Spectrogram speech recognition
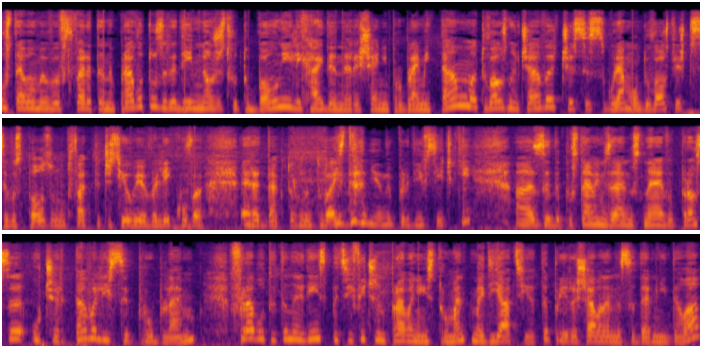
Оставаме в сферата на правото заради множеството болни или хайде нерешени проблеми там. Това означава, че с голямо удоволствие ще се възползвам от факта, че Силвия Великова е редактор на това издание на преди всички, а, за да поставим заедно с нея въпроса очертава ли се проблем в работата на един специфичен правен инструмент, медиацията при решаване на съдебни дела.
